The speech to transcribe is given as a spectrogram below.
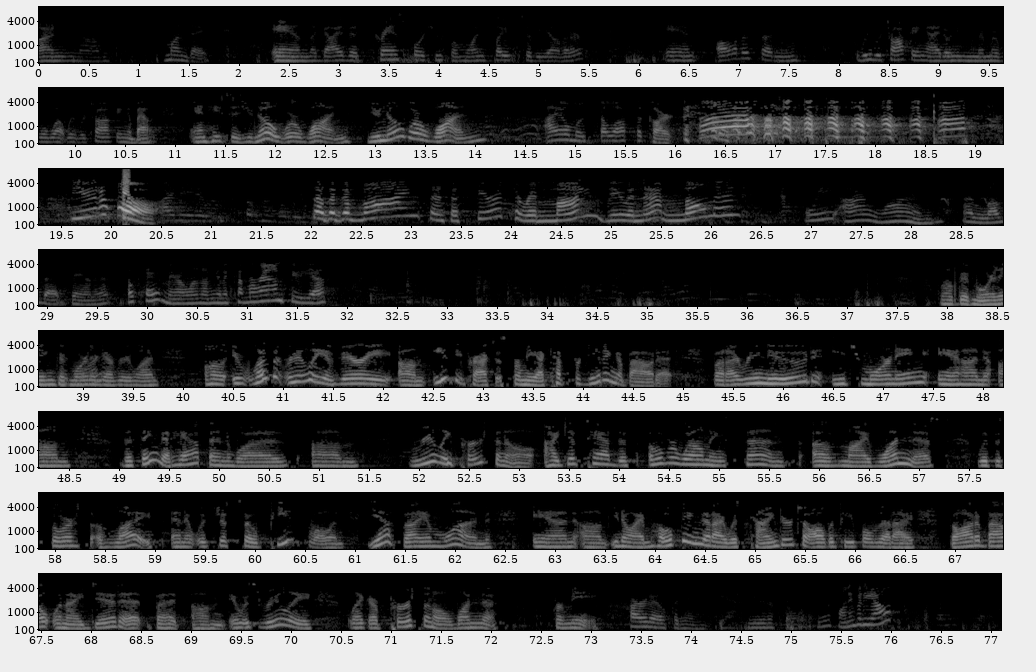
on Monday. And the guy that transports you from one place to the other. And all of a sudden, we were talking, I don't even remember what we were talking about. And he says, You know, we're one. You know, we're one. I almost fell off the cart. Beautiful. so the divine sent a spirit to remind you in that moment, we are one. I love that, Janet. Okay, Marilyn, I'm going to come around to you. Well, good morning. Good, good morning, morning, everyone. Uh, it wasn't really a very um, easy practice for me. I kept forgetting about it, but I renewed each morning, and um, the thing that happened was um, really personal. I just had this overwhelming sense of my oneness with the source of life, and it was just so peaceful. And yes, I am one. And, um, you know, I'm hoping that I was kinder to all the people that I thought about when I did it, but um, it was really like a personal oneness for me. Heart opening. Yeah, beautiful. Beautiful. Anybody else?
